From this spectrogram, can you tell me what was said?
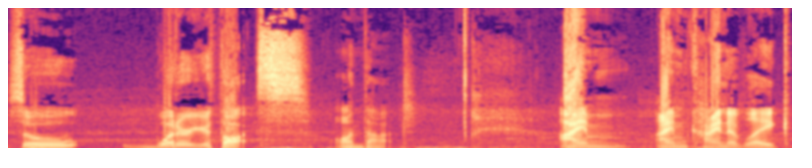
So, what are your thoughts on that? I'm I'm kind of like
